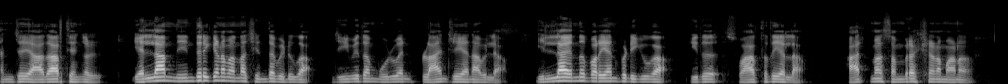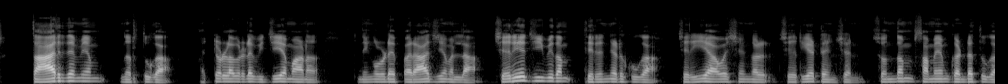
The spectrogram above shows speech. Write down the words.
അഞ്ച് യാഥാർത്ഥ്യങ്ങൾ. എല്ലാം നിയന്ത്രിക്കണമെന്ന ചിന്ത വിടുക. ജീവിതം മുഴുവൻ പ്ലാൻ ചെയ്യാനാവില്ല. ഇല്ല എന്ന് പറയാൻ പഠിക്കുക ഇത് സ്വാർത്ഥതയല്ല. ആത്മസംരക്ഷണമാണ്. താരതമ്യം നിർത്തുക. മറ്റുള്ളവരുടെ വിജയമാണ്. നിങ്ങളുടെ പരാജയമല്ല. ചെറിയ ജീവിതം തിരഞ്ഞെടുക്കുക. ചെറിയ ആവശ്യങ്ങൾ ചെറിയ ടെൻഷൻ. സ്വന്തം സമയം കണ്ടെത്തുക.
